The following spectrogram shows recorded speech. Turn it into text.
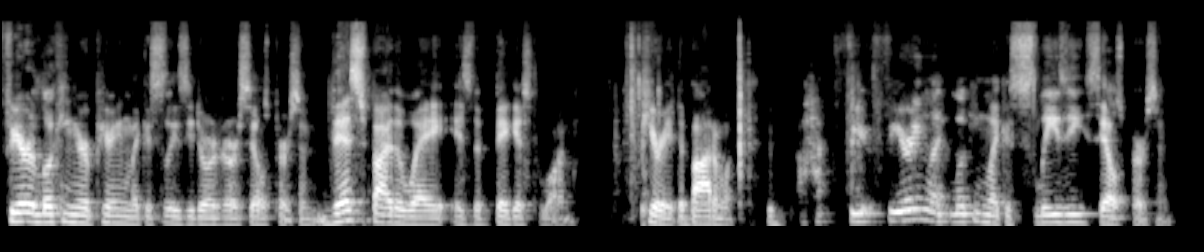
Fear of looking or appearing like a sleazy door-to-door salesperson. This, by the way, is the biggest one. Period. The bottom one. The, fe- fearing like looking like a sleazy salesperson.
